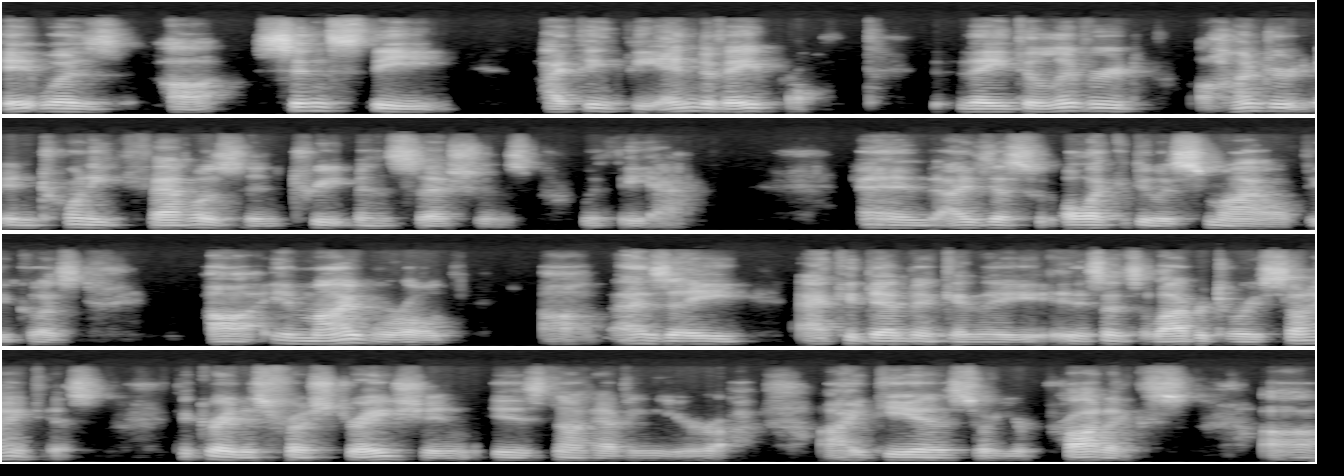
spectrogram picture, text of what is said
it was uh, since the, I think the end of April, they delivered 120,000 treatment sessions with the app. And I just, all I could do is smile because uh, in my world, uh, as a academic and the, in a sense, a laboratory scientist, the greatest frustration is not having your ideas or your products uh,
